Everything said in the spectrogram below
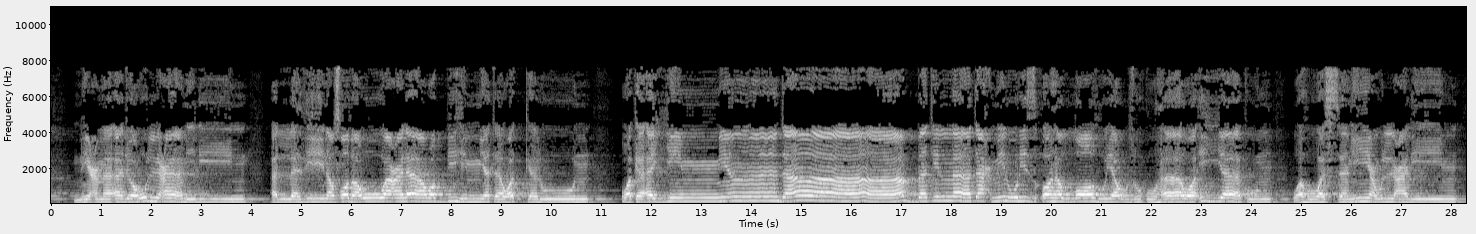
نعم أجر العاملين الذين صبروا وعلى ربهم يتوكلون وكأي من دابة لا تحمل رزقها الله يرزقها وإياكم وهو السميع العليم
